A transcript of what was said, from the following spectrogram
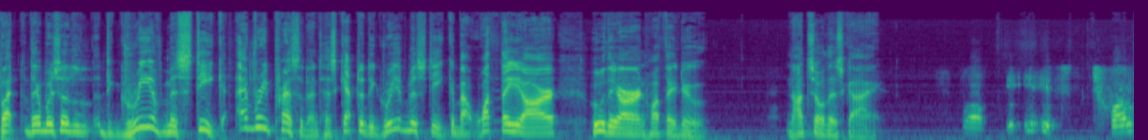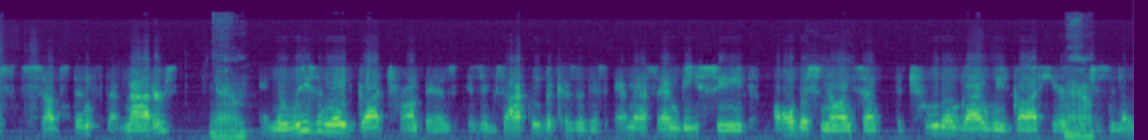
But there was a degree of mystique. Every president has kept a degree of mystique about what they are, who they are, and what they do. Not so this guy. Well, it, it- it's Trump's substance that matters. Yeah. And the reason they've got Trump is is exactly because of this MSNBC, all this nonsense. The Trudeau guy we got here, Yeah. which is no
